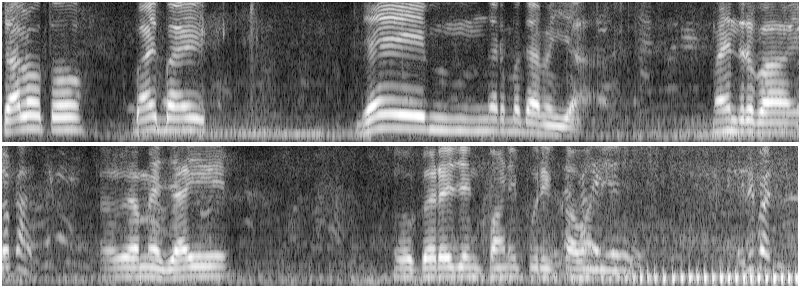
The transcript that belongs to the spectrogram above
ચાલો તો બાય બાય જય નર્મદા મૈયા. મહેન્દ્રભાઈ, હવે અમે જઈએ. ઘરે જઈને પાણીપુરી ખાવાની છે.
